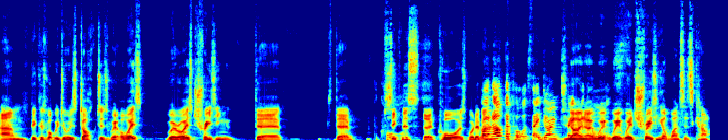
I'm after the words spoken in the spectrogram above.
um, because what we do as doctors, we're always we're always treating the the, sickness, the cause, whatever. Oh, not the cause. They don't treat No, no, we're, we're, we're treating it once it's come.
